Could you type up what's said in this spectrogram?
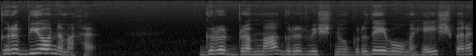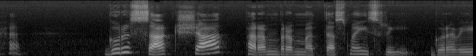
குருபியோ நமக. குருர் பிரம்மா குருர் விஷ்ணு குருதேவோ மகேஸ்வரக. குரு சாக்ஷாத் பரம்பிரம்ம தஸ்மை ஸ்ரீ குரவே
